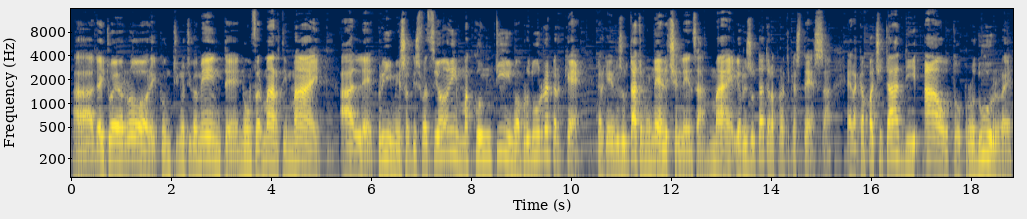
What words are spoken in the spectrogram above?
uh, dai tuoi errori continuativamente, non fermarti mai alle prime insoddisfazioni, ma continua a produrre perché? Perché il risultato non è l'eccellenza, ma il risultato è la pratica stessa è la capacità di autoprodurre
